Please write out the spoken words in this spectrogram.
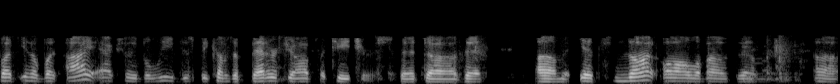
But you know, but I actually believe this becomes a better job for teachers. That uh, that um, it's not all about them, uh,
